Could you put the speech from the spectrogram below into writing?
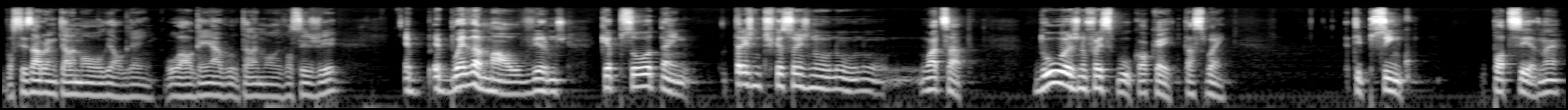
Vocês abrem o telemóvel de alguém ou alguém abre o telemóvel e vocês vê. É, é boeda mal vermos que a pessoa tem três notificações no, no, no, WhatsApp, duas no Facebook, ok, está-se bem. Tipo cinco, pode ser, né?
